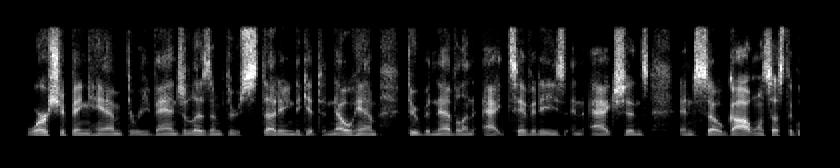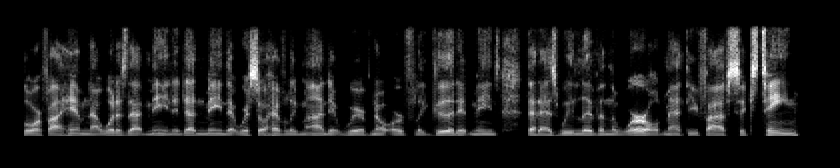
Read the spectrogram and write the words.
worshiping Him, through evangelism, through studying to get to know Him, through benevolent activities and actions. And so God wants us to glorify Him. Now, what does that mean? It doesn't mean that we're so heavily minded, we're of no earthly good. It means that as we live in the world, Matthew 5 16,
